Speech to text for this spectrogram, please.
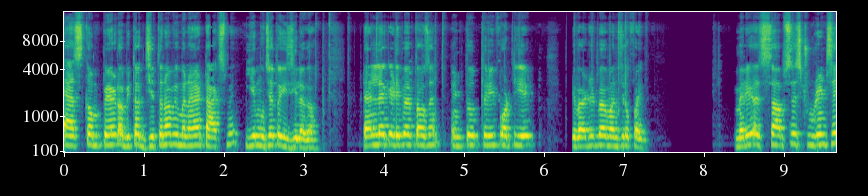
एज कंपेयर अभी तक जितना भी बनाया टैक्स में, ये मुझे तो ईजी लगा। Ten lakh eighty five thousand into three forty eight divided by one zero five मेरे हिसाब से स्टूडेंट से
